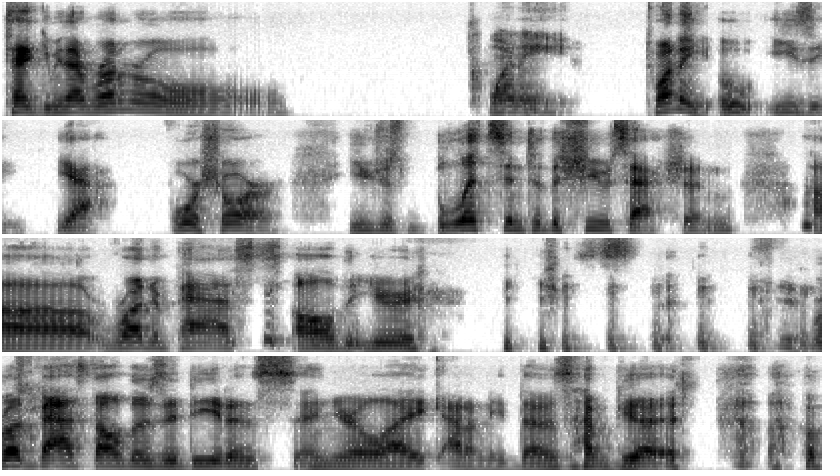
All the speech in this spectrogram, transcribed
Ted, give me that run roll. Twenty. 20. Ooh, easy. Yeah, for sure. You just blitz into the shoe section, uh, running past all the you're run past all those Adidas, and you're like, I don't need those. I'm good. Um,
